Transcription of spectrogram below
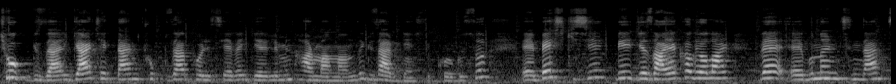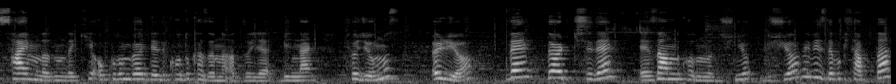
Çok güzel, gerçekten çok güzel polisiye ve gerilimin harmanlandığı güzel bir gençlik kurgusu. 5 kişi bir cezaya kalıyorlar ve e, bunların içinden Simon adındaki okulun böyle dedikodu kazanı adıyla bilinen çocuğumuz ölüyor. Ve 4 kişi de e, zanlı konumuna düşüyor, düşüyor ve biz de bu kitapta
